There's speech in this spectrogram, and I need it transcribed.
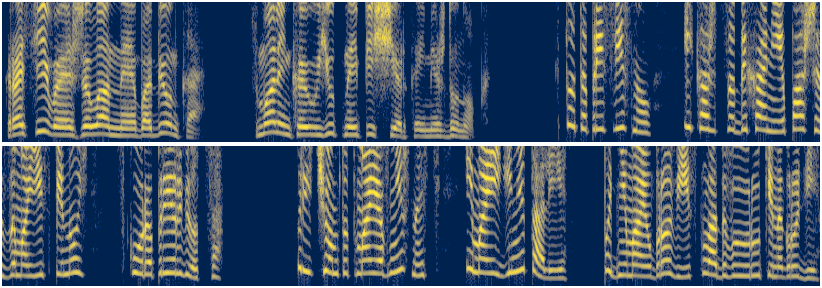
Красивая, желанная бабёнка с маленькой уютной пещеркой между ног». Кто-то присвистнул, и, кажется, дыхание Паши за моей спиной скоро прервется. Причем тут моя внешность и мои гениталии? Поднимаю брови и складываю руки на груди.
